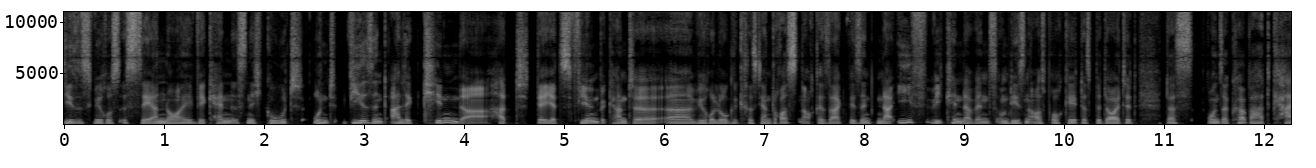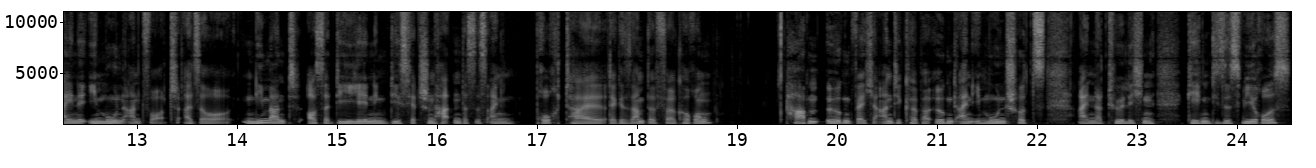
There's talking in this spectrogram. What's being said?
Dieses Virus ist sehr neu, wir kennen es nicht gut und wir sind alle Kinder, hat der jetzt vielen bekannte äh, Virologe Christian Drosten auch gesagt. Wir sind naiv wie Kinder, wenn es um diesen Ausbruch geht. Das bedeutet, dass unser Körper hat keine Immunantwort. Also niemand außer diejenigen, die es jetzt schon hatten, das ist ein Bruchteil der Gesamtbevölkerung, haben irgendwelche Antikörper, irgendeinen Immunschutz, einen natürlichen gegen dieses Virus.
